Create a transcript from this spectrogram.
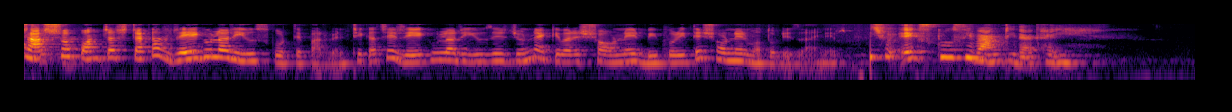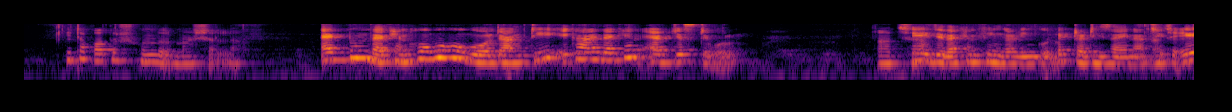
চারশো পঞ্চাশ টাকা রেগুলার ইউজ করতে পারবেন ঠিক আছে? রেগুলার ইউজের জন্য একেবারে স্বর্ণের বিপরীতে স্বর্ণের মতো ডিজাইনের কিছু এক্সক্লুসিভ আংটি দেখাই। এটা কত সুন্দর মাশাল্লাহ একদম দেখেন হুবহু গোল্ড আংটি এখানে দেখেন অ্যাডজাস্টেবল আচ্ছা। এই যে দেখেন ফিঙ্গারিংগুলো একটা ডিজাইন আছে আচ্ছা, এই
